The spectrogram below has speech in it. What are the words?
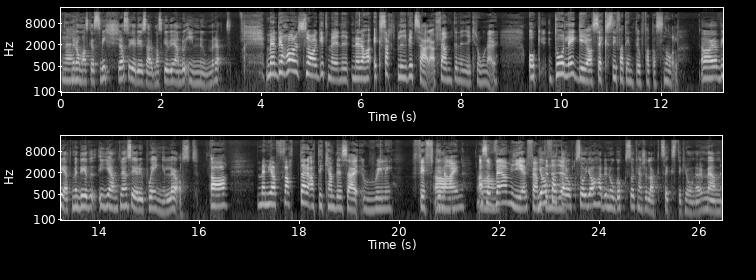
Nej. Men om man ska swisha så är det ju så här, man skriver ju ändå in numret. Men det har slagit mig när det har exakt blivit så här 59 kronor. Och då lägger jag 60 för att inte uppfattas snål. Ja, jag vet, men det, egentligen så är det ju poänglöst. Ja, men jag fattar att det kan bli så här, really? 59? Alltså vem ger 59? Jag fattar också, jag hade nog också kanske lagt 60 kronor, men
